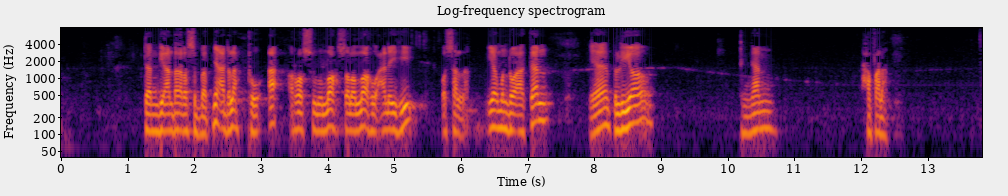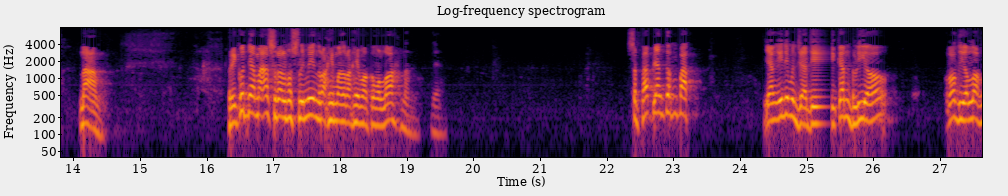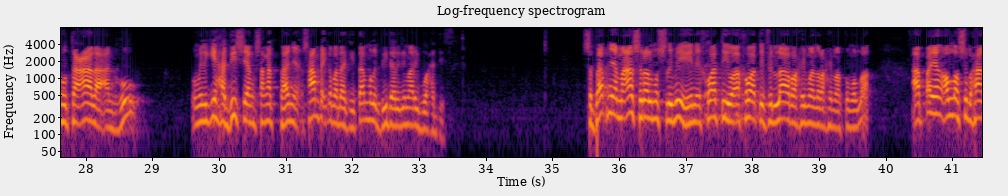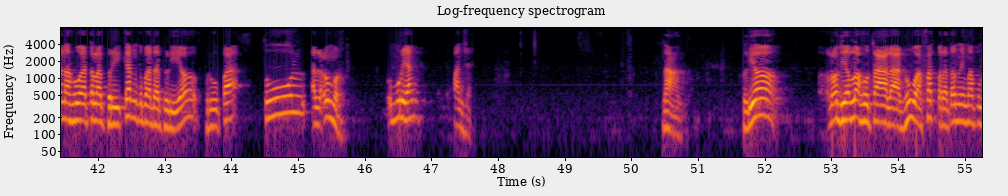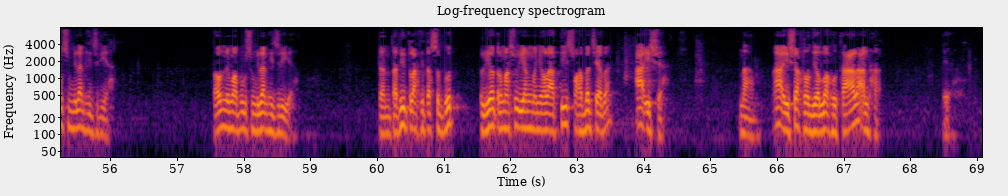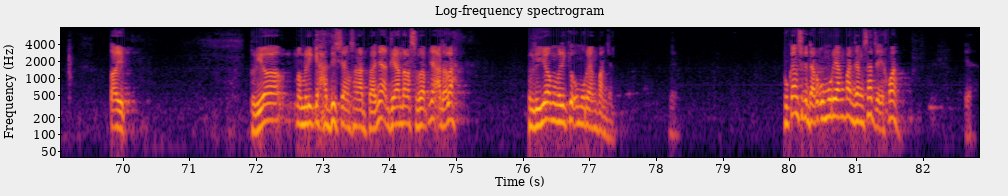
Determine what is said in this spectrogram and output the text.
dan di antara sebabnya adalah doa Rasulullah Shallallahu Alaihi Wasallam yang mendoakan ya beliau dengan hafalan. Nah, berikutnya ma'asral muslimin rahiman rahimakumullah. Nah, ya. Sebab yang keempat yang ini menjadikan beliau radhiyallahu taala anhu memiliki hadis yang sangat banyak sampai kepada kita melebihi dari 5000 hadis. Sebabnya ma'asyiral muslimin, ikhwati wa akhwati fillah rahiman rahimakumullah. Apa yang Allah Subhanahu wa taala berikan kepada beliau berupa tul al-umr, umur yang panjang. Nah, beliau radhiyallahu taala anhu wafat pada tahun 59 Hijriah. Tahun 59 Hijriah. Dan tadi telah kita sebut beliau termasuk yang menyolati sahabat siapa? Aisyah. Nah, Aisyah radhiyallahu taala anha. Ya. Taib. Beliau memiliki hadis yang sangat banyak. Di antara sebabnya adalah beliau memiliki umur yang panjang. Ya. Bukan sekedar umur yang panjang saja, ikhwan. Ya.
